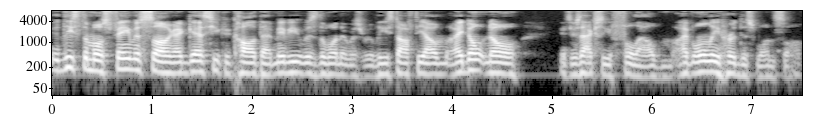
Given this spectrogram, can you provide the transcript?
at least the most famous song, I guess you could call it that. Maybe it was the one that was released off the album. I don't know if there's actually a full album. I've only heard this one song.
